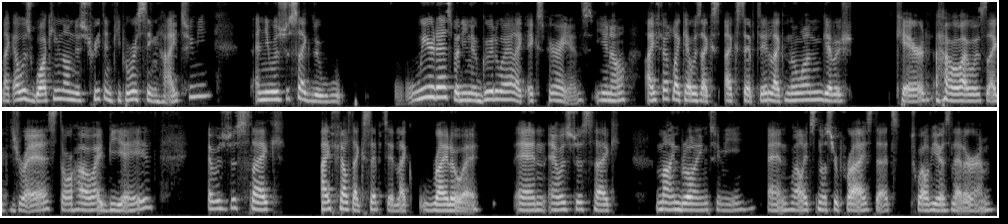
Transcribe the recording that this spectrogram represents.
Like I was walking down the street and people were saying hi to me. And it was just like the weirdest but in a good way like experience you know i felt like i was like accepted like no one gave a sh- cared how I was like dressed or how I behaved. It was just like I felt accepted like right away. And it was just like mind blowing to me. And well, it's no surprise that 12 years later I'm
